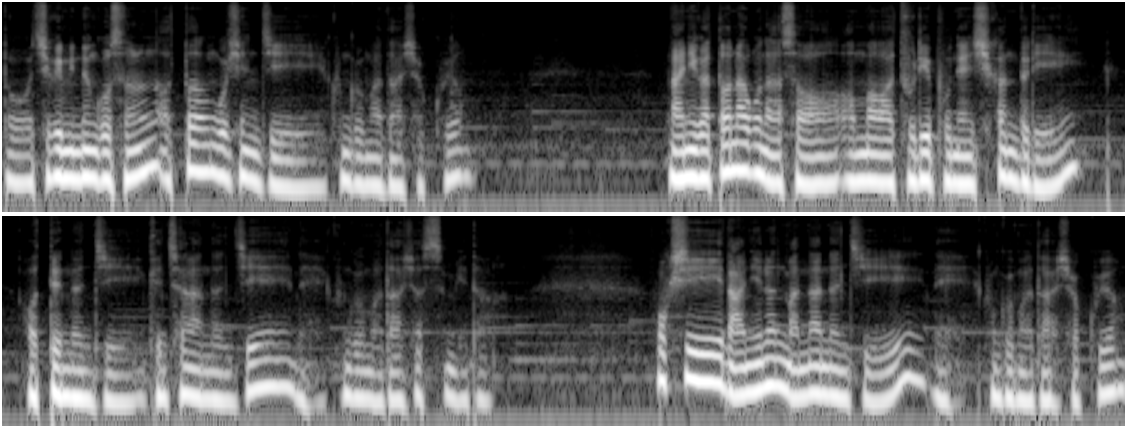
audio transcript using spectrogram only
또 지금 있는 곳은 어떤 곳인지 궁금하다 하셨고요. 난이가 떠나고 나서 엄마와 둘이 보낸 시간들이 어땠는지 괜찮았는지 네, 궁금하다 하셨습니다. 혹시 난이는 만났는지 네, 궁금하다 하셨고요.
